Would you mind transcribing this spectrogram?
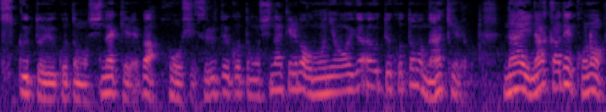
聞くということもしなければ、奉仕するということもしなければ、重荷を追い合うということもなければ、ない中でこの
